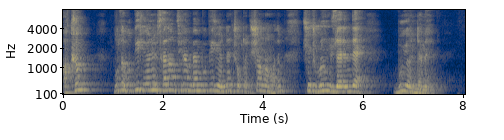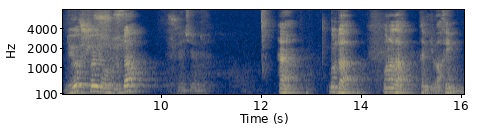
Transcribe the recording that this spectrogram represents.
akım burada bu bir yönü falan filan ben bu bir yönden çok da bir şey anlamadım. Çünkü bunun üzerinde bu yönde mi diyor. Şöyle olursa Şuraya çeviriyor. He. Burada buna da ben bir bakayım.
